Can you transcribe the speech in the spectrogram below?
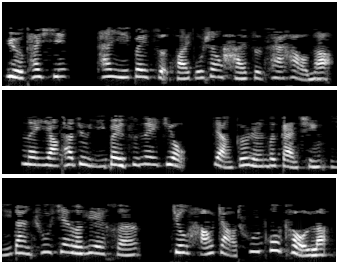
越开心，他一辈子怀不上孩子才好呢。那样他就一辈子内疚，两个人的感情一旦出现了裂痕，就好找突破口了。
